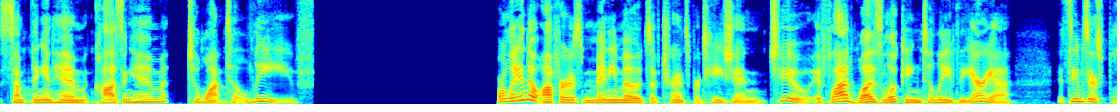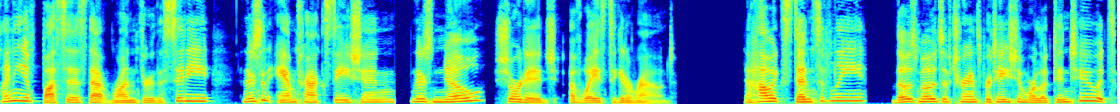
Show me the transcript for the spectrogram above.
something in him, causing him to want to leave? Orlando offers many modes of transportation too. If Vlad was looking to leave the area, it seems there's plenty of buses that run through the city, and there's an Amtrak station, and there's no shortage of ways to get around. Now, how extensively those modes of transportation were looked into, it's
